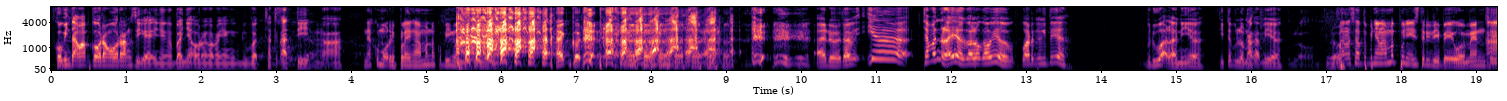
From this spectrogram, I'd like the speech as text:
Kau minta maaf ke orang-orang sih kayaknya. Banyak orang-orang yang dibuat sakit hati. Ah, ah. Ini aku mau reply yang aman aku bingung. Takut. Aduh, tapi ya cuman lah ya kalau kau ya keluarga gitu ya. Berdua lah nih ya. Kita belum nangkap ya. Belum. Salah satu penyelamat punya istri di BUMN sih.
